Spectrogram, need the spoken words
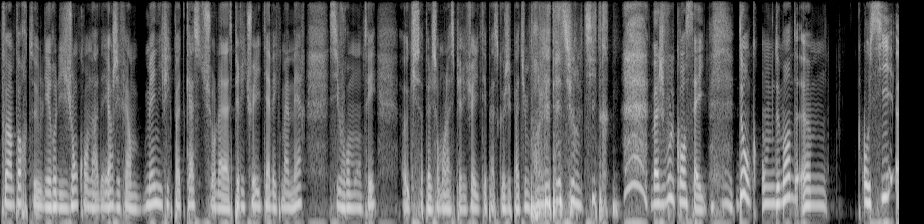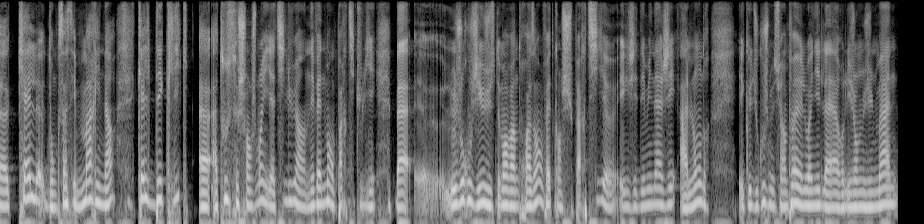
peu importe les religions qu'on a. D'ailleurs, j'ai fait un magnifique podcast sur la spiritualité avec ma mère, si vous remontez, euh, qui s'appelle sûrement la spiritualité parce que j'ai pas dû me prendre la tête sur le titre. bah, je vous le conseille. Donc, on me demande... Euh, aussi euh, quel donc ça c'est Marina quel déclic euh, à tout ce changement y a-t-il eu un événement en particulier? Bah, euh, le jour où j'ai eu justement 23 ans en fait quand je suis partie et que j'ai déménagé à Londres et que du coup je me suis un peu éloignée de la religion musulmane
